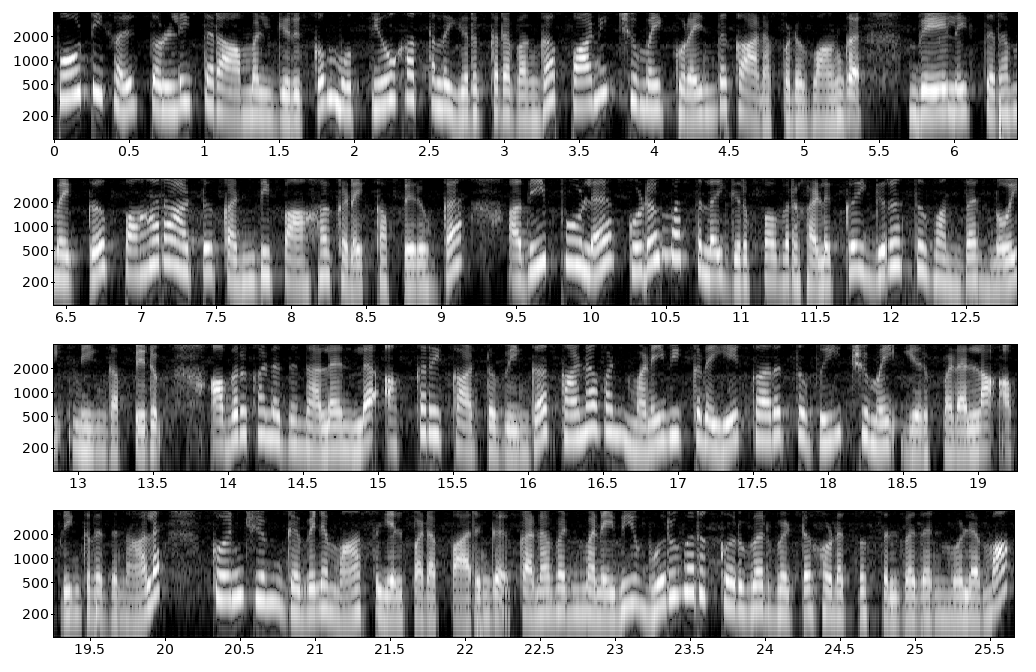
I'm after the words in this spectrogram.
போட்டிகள் தொல்லை தராமல் இருக்கும் உத்தியோகத்தில் இருக்கிறவங்க பணிச்சுமை குறைந்து காணப்படுவாங்க. வேலை திறமைக்கு பாராட்டு கண்டிப்பாக கிடைக்கப் பெறுங்க. அதே போல் குடும்பத்தில் இருப்பவர்களுக்கு இருந்து வந்த நோய் நீங்க பெறும். அவர்களது நலனில் அக்கறை காட்டுவீங்க. கணவன் மனைவிக்கிடையே கருத்து வேற்றுமை ஏற்படலாம். அப்படிங்கிறதுனால கொஞ்சம் கவனமாக செயல்பட பாருங்க. கணவன் மனைவி ஒருவருக்கொருவர் விட்டு கொடுத்து செல்வதன் மூலமாக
